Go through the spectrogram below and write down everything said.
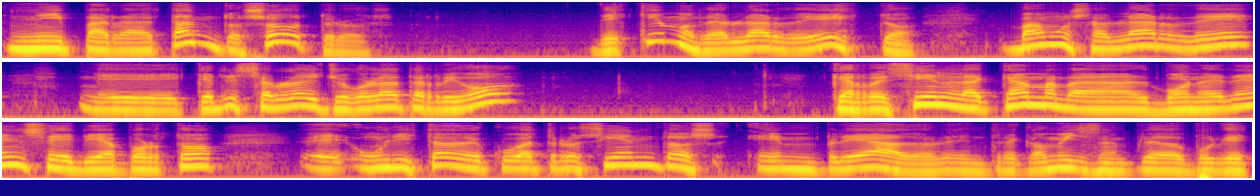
ni para tantos otros. ¿De qué hemos de hablar de esto? Vamos a hablar de... Eh, ¿Querés hablar de Chocolate Rigó? Que recién la Cámara bonaerense le aportó eh, un listado de 400 empleados, entre comillas empleados, porque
